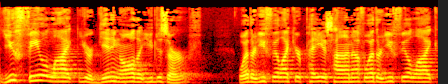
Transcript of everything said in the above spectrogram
you feel like you're getting all that you deserve, whether you feel like your pay is high enough, whether you feel like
